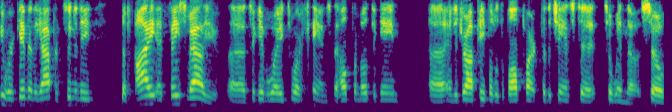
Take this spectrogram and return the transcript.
we were given the opportunity to buy at face value uh, to give away to our fans to help promote the game uh, and to draw people to the ballpark for the chance to to win those. So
